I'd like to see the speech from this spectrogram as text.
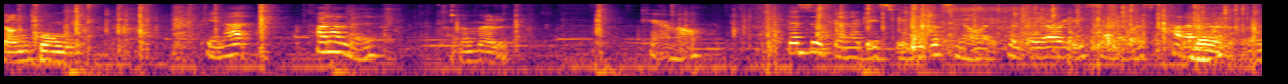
Dangkong. Peanut. Caramel. Caramel. Caramel. This is gonna be sweet. You just know it because they already said it was caramel. Yeah, I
